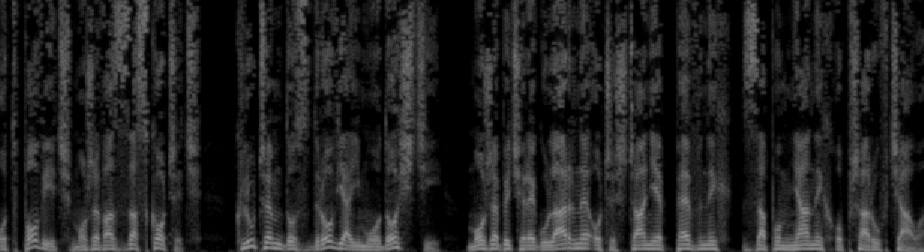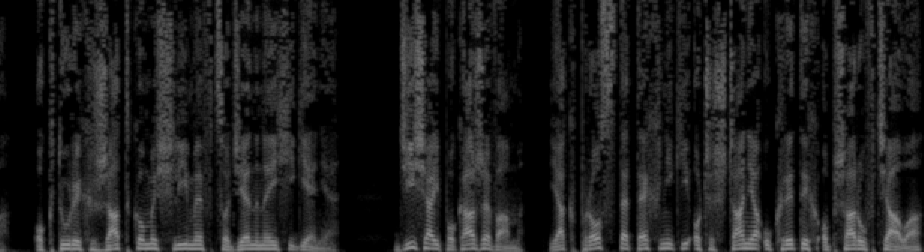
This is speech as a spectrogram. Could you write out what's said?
Odpowiedź może Was zaskoczyć. Kluczem do zdrowia i młodości może być regularne oczyszczanie pewnych zapomnianych obszarów ciała, o których rzadko myślimy w codziennej higienie. Dzisiaj pokażę Wam, jak proste techniki oczyszczania ukrytych obszarów ciała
